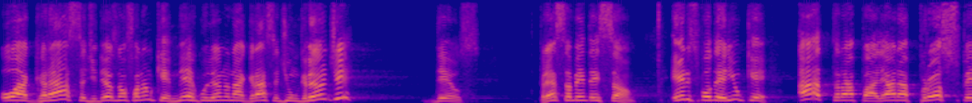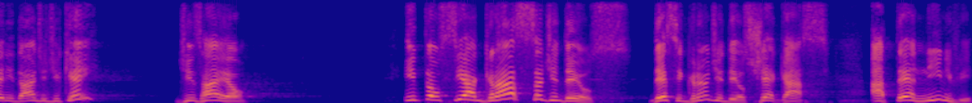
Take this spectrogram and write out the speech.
ou a graça de Deus, nós falamos o quê? Mergulhando na graça de um grande Deus. Presta bem atenção. Eles poderiam o quê? Atrapalhar a prosperidade de quem? De Israel. Então, se a graça de Deus, desse grande Deus, chegasse até Nínive,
